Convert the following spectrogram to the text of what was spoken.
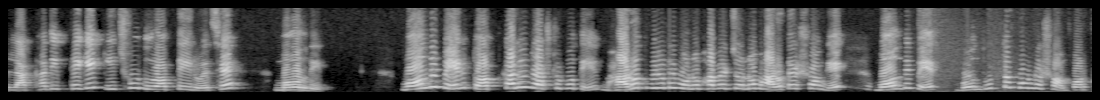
লাক্ষাদ্বীপ থেকে কিছু দূরত্বেই রয়েছে মলদ্বীপ। মলদ্বীপের তৎকালীন রাষ্ট্রপতি ভারত বিরোধী মনোভাবের জন্য ভারতের সঙ্গে মলদ্বীপের বন্ধুত্বপূর্ণ সম্পর্ক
